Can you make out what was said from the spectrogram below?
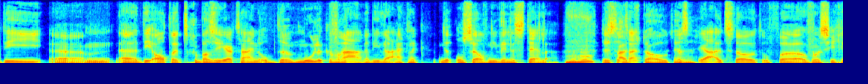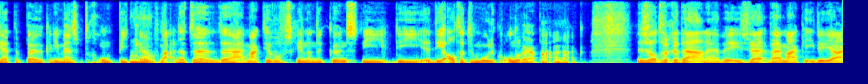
die, um, die altijd gebaseerd zijn op de moeilijke vragen die we eigenlijk onszelf niet willen stellen. -hmm. Dus dat uitstoot. Zijn, dat, ja, uitstoot of over sigarettenpeuken die mensen op de grond pieken. Mhm. Of, nou, dat, de, hij maakt heel veel verschillende kunst die, die, die altijd de moeilijke onderwerpen aanraken. Dus wat we gedaan hebben is wij, wij maken ieder jaar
